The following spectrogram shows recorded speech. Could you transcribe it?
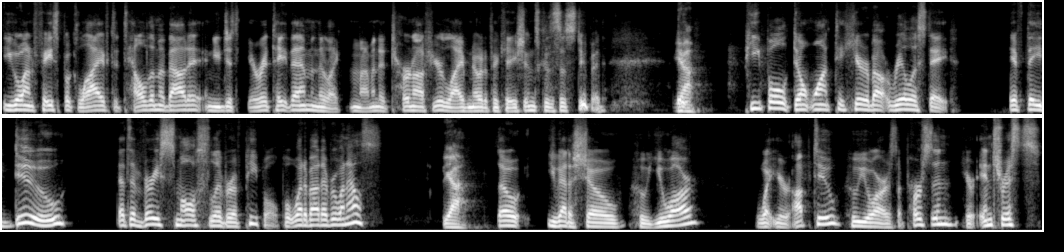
you go on Facebook Live to tell them about it, and you just irritate them, and they're like, mm, "I'm going to turn off your live notifications because this is stupid." Yeah, people don't want to hear about real estate. If they do, that's a very small sliver of people. But what about everyone else? Yeah. So you got to show who you are, what you're up to, who you are as a person, your interests,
